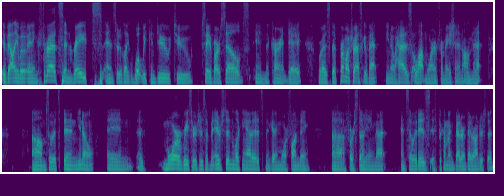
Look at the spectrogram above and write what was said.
evaluating threats and rates and sort of like what we can do to save ourselves in the current day whereas the Permo-Triassic event, you know, has a lot more information on that. Um, so it's been, you know, and uh, more researchers have been interested in looking at it. It's been getting more funding uh, for studying that, and so it is. It's becoming better and better understood.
